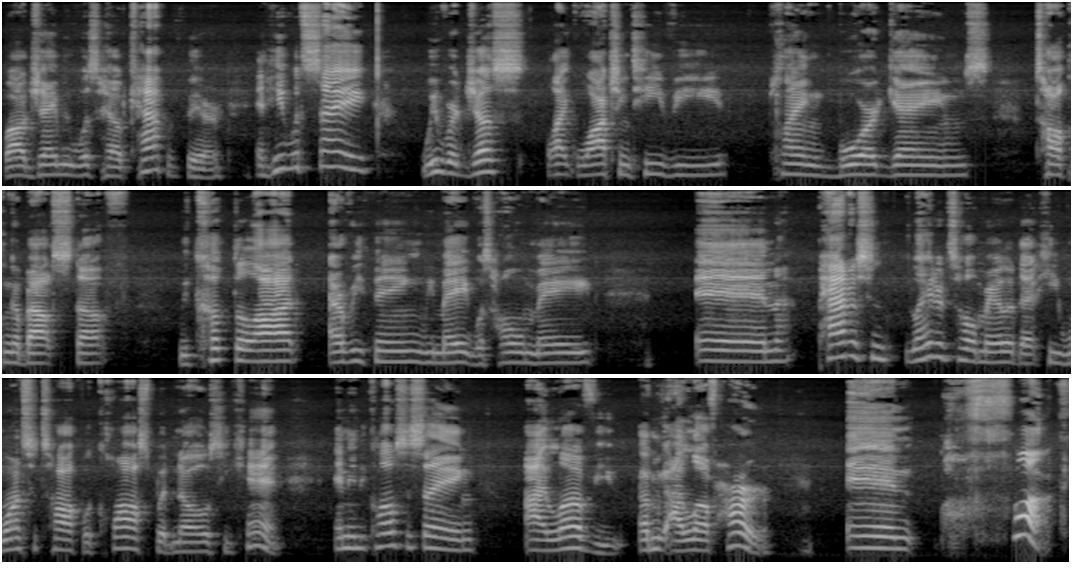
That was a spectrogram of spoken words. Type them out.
while Jamie was held captive there. And he would say, We were just like watching TV, playing board games, talking about stuff. We cooked a lot, everything we made was homemade. And Patterson later told Mayerle that he wants to talk with Closs but knows he can't. And then Closs is saying, I love you. I mean, I love her. And oh, fuck.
